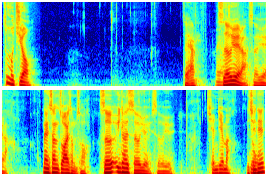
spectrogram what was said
这么久？怎样？没有十二月啦，十二月啦。那你上次抓在什么时候？十二应该是十二月，十二月。前天嘛，你前天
